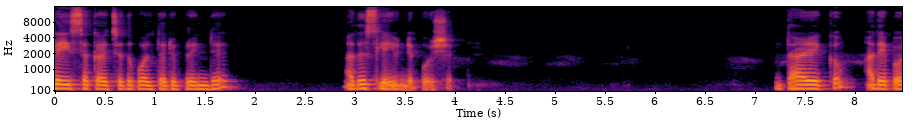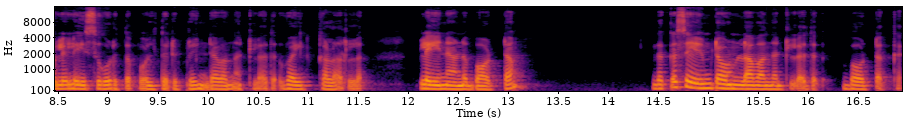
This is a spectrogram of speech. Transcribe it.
ലേസൊക്കെ വെച്ചതുപോലത്തെ ഒരു പ്രിന്റ് അത് സ്ലീവിന്റെ പോർഷൻ. താഴേക്കും അതേപോലെ ലേസ് കൊടുത്ത പോലത്തെ ഒരു പ്രിന്റാണ് വന്നിട്ടുള്ളത് വൈറ്റ് കളറിൽ പ്ലെയിനാണ് ബോട്ടം. ഇതൊക്കെ സെയിം ടൗണിലാണ് വന്നിട്ടുള്ളത് ബോട്ടൊക്കെ.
